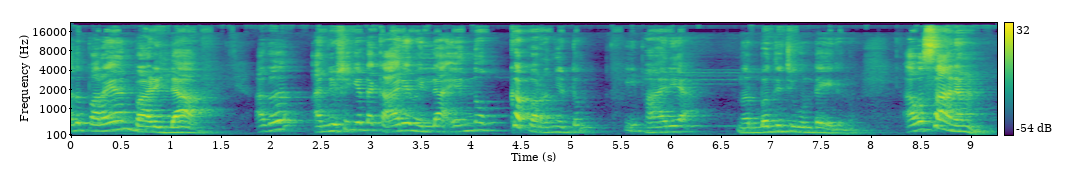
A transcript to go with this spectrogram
അത് പറയാൻ പാടില്ല. അത് അന്വേഷിക്കേണ്ട കാര്യമില്ല എന്നൊക്കെ പറഞ്ഞിട്ടും ഈ ഭാര്യ നിർബന്ധിച്ചു കൊണ്ടേയിരുന്നു അവസാനം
